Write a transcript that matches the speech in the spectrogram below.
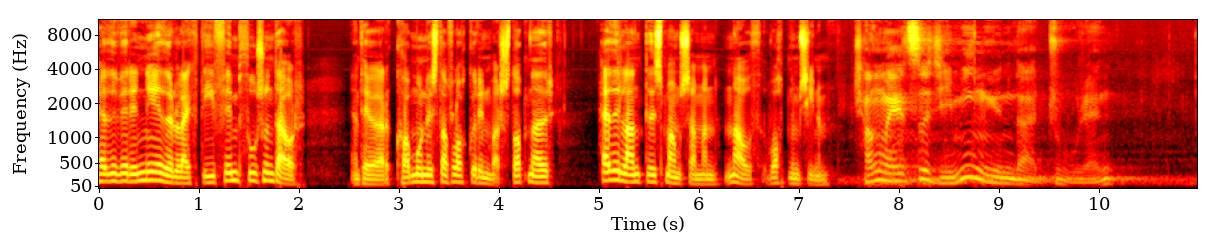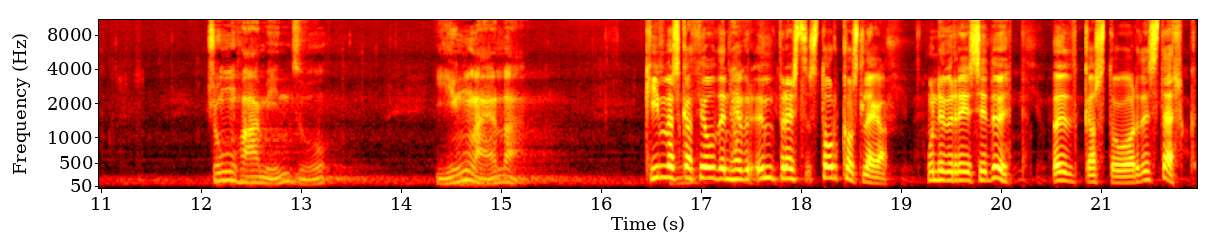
hefði verið niðurlægt í 5.000 ár en þegar kommunistaflokkurinn var stopnaður hefði landið smámsaman náð vopnum sínum. Kýmverska þjóðin hefur umbreyst stórkostlega. Hún hefur risið upp, auðgast og orðið sterk.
